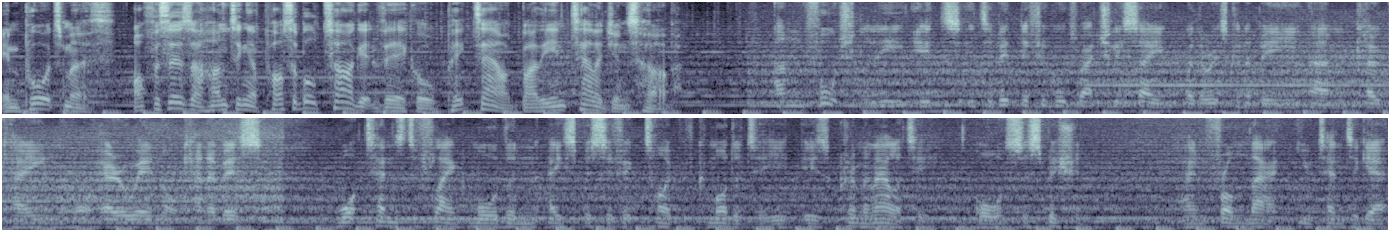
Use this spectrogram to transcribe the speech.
In Portsmouth, officers are hunting a possible target vehicle picked out by the intelligence hub. Unfortunately, it's it's a bit difficult to actually say whether it's going to be um, cocaine or heroin or cannabis. What tends to flag more than a specific type of commodity is criminality or suspicion, and from that you tend to get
